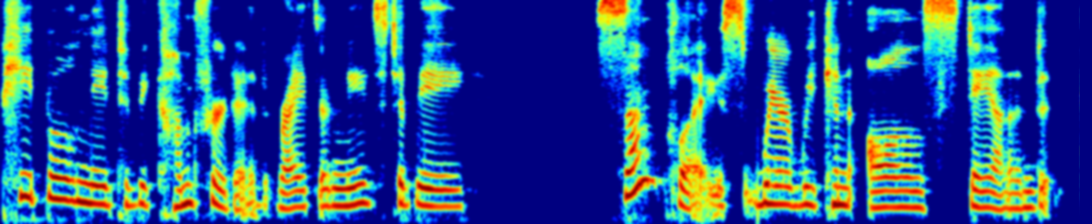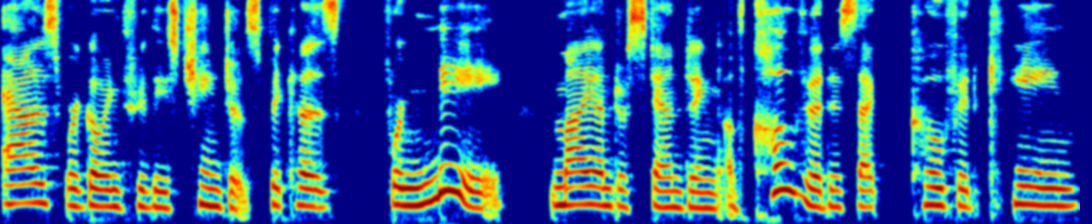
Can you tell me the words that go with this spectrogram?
people need to be comforted, right? There needs to be some place where we can all stand as we're going through these changes. Because for me, my understanding of COVID is that COVID came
